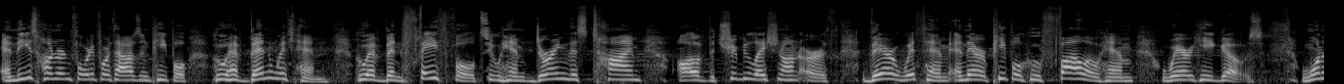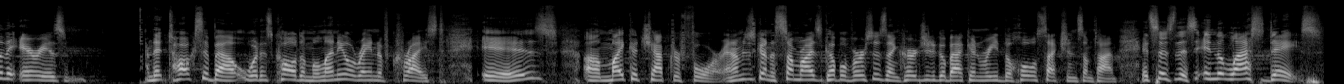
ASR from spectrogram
And these 144,000 people who have been with him, who have been faithful to him during this time of the tribulation on earth, they're with him, and there are people who follow him where he goes. One of the areas that talks about what is called a millennial reign of Christ is um, Micah chapter 4. And I'm just going to summarize a couple verses. I encourage you to go back and read the whole section sometime. It says this In the last days,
